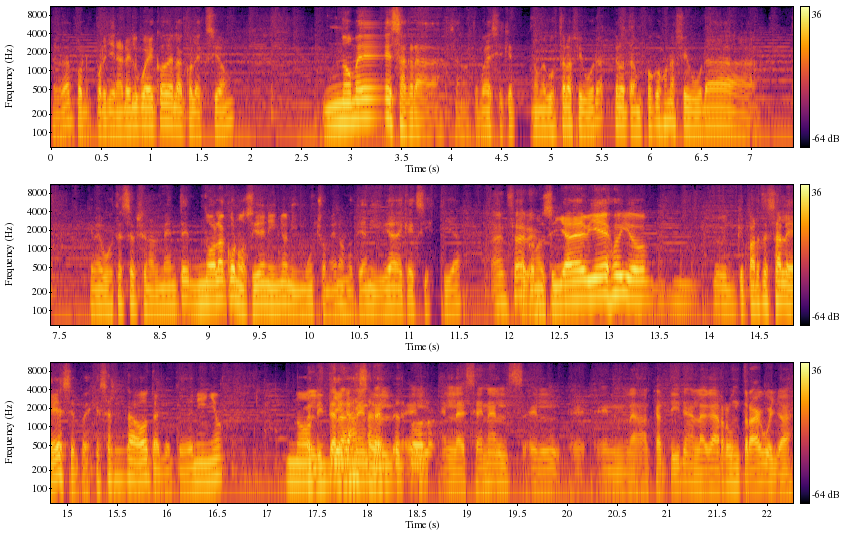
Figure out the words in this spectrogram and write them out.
¿verdad? Por, por llenar el hueco de la colección. No me desagrada, o sea, no te a decir que no me gusta la figura, pero tampoco es una figura que me guste excepcionalmente. No la conocí de niño, ni mucho menos, no tenía ni idea de que existía. ¿En La serio? conocí ya de viejo y yo, ¿en qué parte sale ese? Pues que esa es la otra, que tú de niño no Pues llegas a literalmente el- lo- en la escena, el- en la cantina, él agarra un trago y ya.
